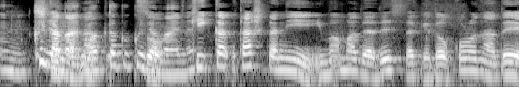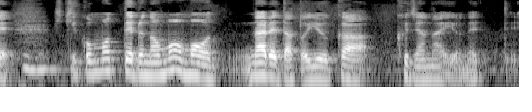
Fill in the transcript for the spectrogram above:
うん苦じゃない。全く苦じゃないね。きっか確かに今までは出てたけどコロナでうん。引きこもってるのももう慣れたというか苦じゃないよねってい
